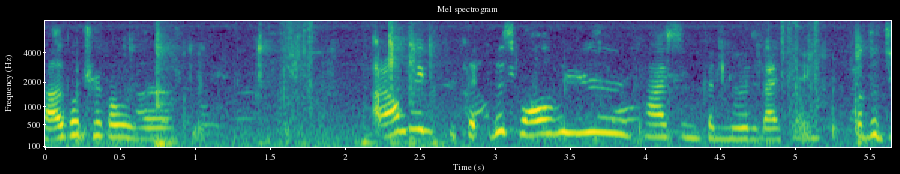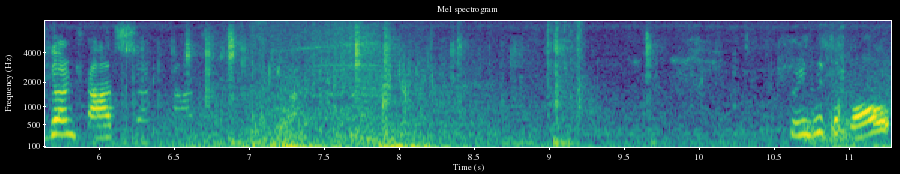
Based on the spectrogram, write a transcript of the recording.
I'll go check over there. I don't think th- this wall over here hasn't been looted, I think. But there's gunshots. Can we hit the wall?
